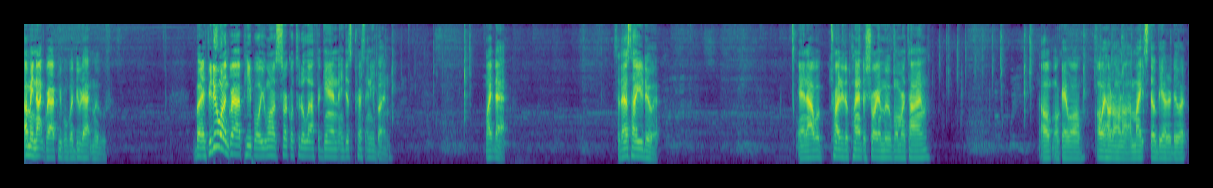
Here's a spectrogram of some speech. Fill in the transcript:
I mean, not grab people, but do that move. But if you do want to grab people, you want to circle to the left again and just press any button. Like that. So that's how you do it. And I will try to do the Planet Destroyer move one more time. Oh, okay, well, oh wait, hold on, hold on. I might still be able to do it.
